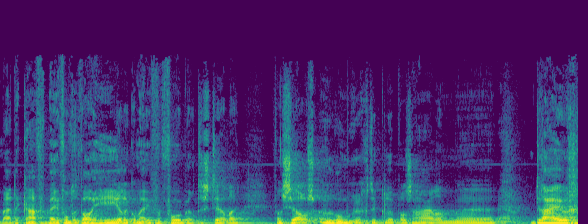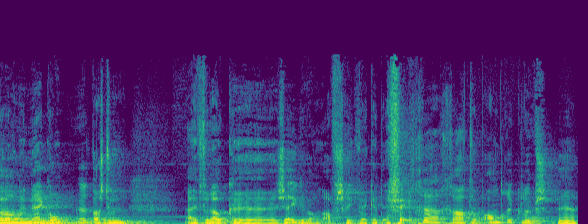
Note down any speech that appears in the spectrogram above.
maar de KNVB vond het wel heerlijk om even een voorbeeld te stellen. Van zelfs een roemruchte club als Haarlem draaien we gewoon de nek om. Dat was toen... Hij heeft toen ook eh, zeker wel een afschrikwekkend effect ge- gehad op andere clubs. Ja.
